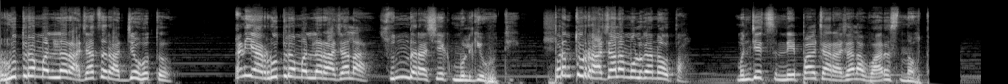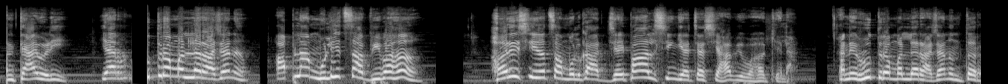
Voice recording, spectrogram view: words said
रुद्रमल्ल राजाचं राज्य होतं. आणि या रुद्रमल्ल राजाला सुंदर अशी एक मुलगी होती. परंतु राजाला मुलगा नव्हता. म्हणजेच नेपाळच्या राजाला वारस नव्हता. आणि त्यावेळी या रुद्रमल्ल राजानं आपला मुलीचा विवाह हरिसिंहचा मुलगा जयपाल सिंग याच्याशी हा विवाह केला. आणि रुद्रमल्ल राजानंतर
